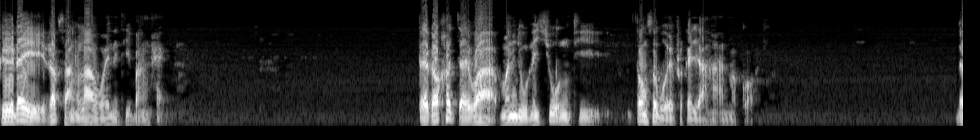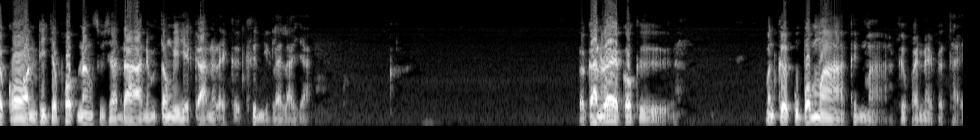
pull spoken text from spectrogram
คือได้รับสั่งเล่าไว้ในที่บางแห่ง แต่ก็เข้าใจว่ามันอยู่ในช่วงที่ต้องเสวยพระกยาหารมาก่อน แล้วก่อนที่จะพบนางสุชาดาเนี่ยมันต้องมีเหตุการณ์อะไรเกิดขึ้นอีกหลาย ๆ อย่าง ประการแรกก็คือ มันเกิดอุปมาขึ้นมาเกิดไปในประไทย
